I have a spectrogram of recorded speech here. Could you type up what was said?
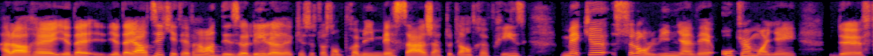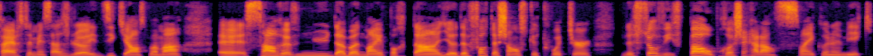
Alors, euh, il a d'ailleurs dit qu'il était vraiment désolé que ce soit son premier message à toute l'entreprise, mais que selon lui, il n'y avait aucun moyen de faire ce message-là. Il dit qu'en ce moment, euh, sans revenu d'abonnement important, il y a de fortes chances que Twitter ne survive pas au prochain ralentissement économique.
